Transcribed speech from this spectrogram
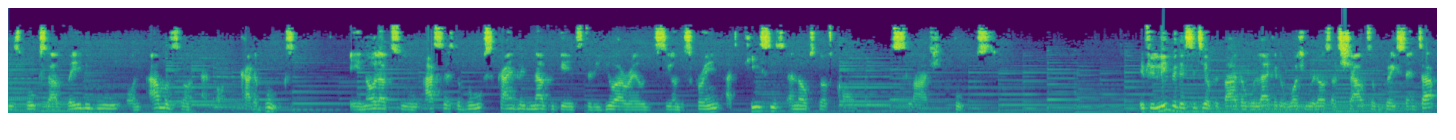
these books are available on Amazon and on Kada Books. In order to access the books, kindly navigate to the URL you see on the screen at kissesandhugs.com slash books. If you live in the city of Ibadan, we'd like you to watch with us at Shouts of Grace Center.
